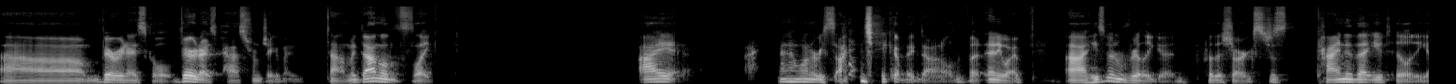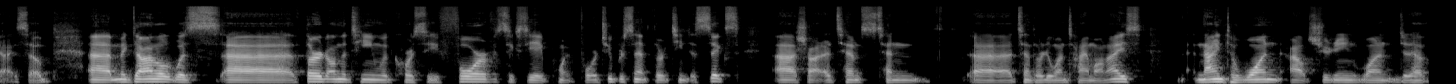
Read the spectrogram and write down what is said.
Um, very nice goal. Very nice pass from Jacob MacDonald. MacDonald's like, I, I don't want to resign Jacob MacDonald, but anyway, uh, he's been really good for the Sharks. Just kind of that utility guy. So uh, MacDonald was uh, third on the team with Corsi four, 68.42%, 13 to 6 uh, shot attempts, 10, uh, 1031 time on ice. Nine to one out shooting. One did have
